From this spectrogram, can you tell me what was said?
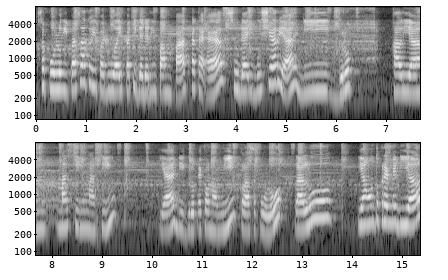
10 IPA 1, IPA 2, IPA 3, dan IPA 4 PTS sudah Ibu share ya di grup kalian masing-masing ya di grup ekonomi kelas 10 lalu yang untuk remedial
